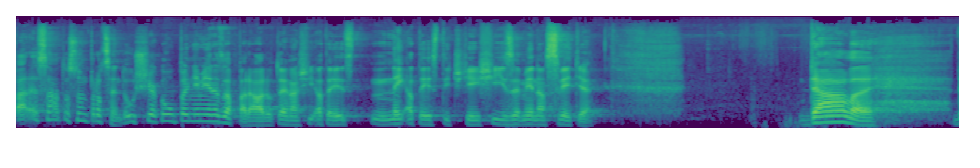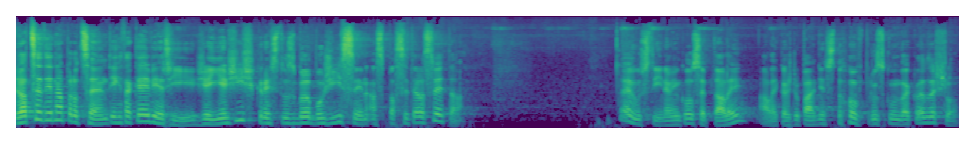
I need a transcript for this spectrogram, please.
58%, to už jako úplně mě nezapadá do té naší ateist, nejateističtější země na světě. Dále, 21% jich také věří, že Ježíš Kristus byl boží syn a spasitel světa. To je hustý, nevím, koho se ptali, ale každopádně z toho v průzkumu takhle zešlo.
